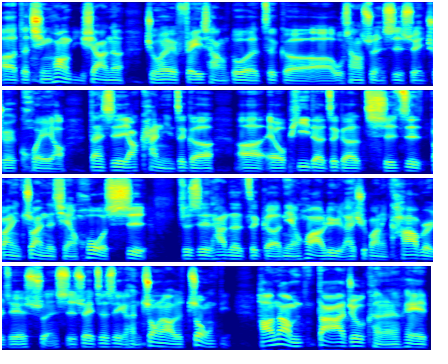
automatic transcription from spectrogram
呃的情况底下呢，就会非常多的这个、呃、无偿损失，所以就会亏哦。但是要看你这个呃 LP 的这个池子帮你赚的钱，或是。就是它的这个年化率来去帮你 cover 这些损失，所以这是一个很重要的重点。好，那我们大家就可能可以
